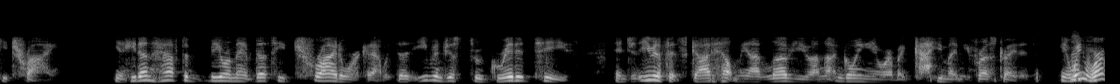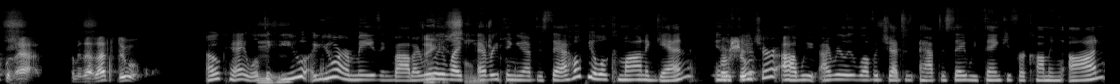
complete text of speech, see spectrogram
he try? You know, he doesn't have to be romantic. Does he try to work it out with it, even just through gritted teeth? And just, even if it's God help me, I love you, I'm not going anywhere, but God, you make me frustrated. You know, we can work with that. I mean, that, that's doable. Okay, well, th- Mhm. you you are amazing, Bob. I Thank really like so much, everything Bob. you have to say. I hope you will come on again in Oh, the sure. future. Uh, we I really love what you have to, say. We thank you for coming on,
